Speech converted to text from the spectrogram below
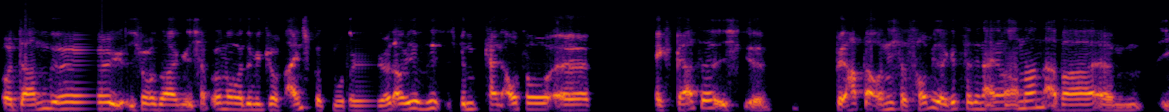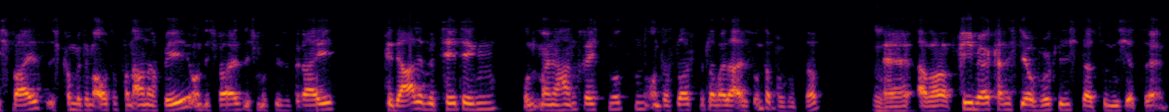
und dann, äh, ich würde sagen, ich habe irgendwann mal den Begriff Einspritzmotor gehört, aber wie du siehst, ich bin kein Auto-Experte. Äh, ich äh, habe da auch nicht das Hobby, da gibt es ja den einen oder anderen, aber ähm, ich weiß, ich komme mit dem Auto von A nach B und ich weiß, ich muss diese drei Pedale betätigen und meine Hand rechts nutzen und das läuft mittlerweile alles unterbewusst ab. So. Äh, aber viel mehr kann ich dir auch wirklich dazu nicht erzählen.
